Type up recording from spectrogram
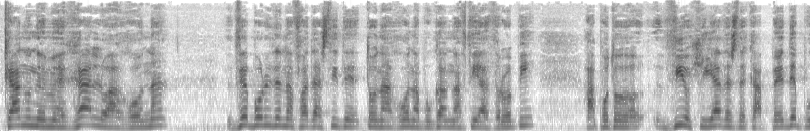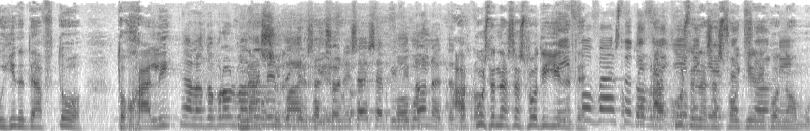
κάνουν μεγάλο αγώνα. Δεν μπορείτε να φανταστείτε τον αγώνα που κάνουν αυτοί οι άνθρωποι από το 2015 που γίνεται αυτό το χάλι. Ναι, αλλά το πρόβλημα Να δεν σου λύνεται κύριε πάρει- Σαξονή, ίσα ίσα επιδεινώνεται το Ακούστε πρόβλημα. να σας πω τι Τι γίνεται. φοβάστε ότι θα Ακούστε γίνει, να σας πω, κύριε Σαξόνη, Οικονόμου.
